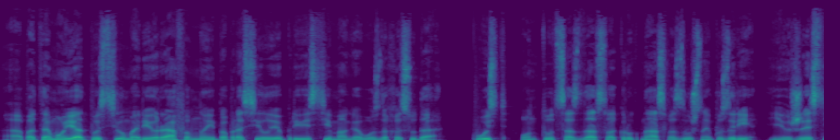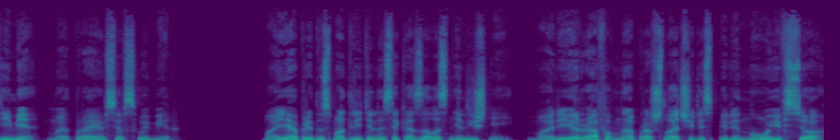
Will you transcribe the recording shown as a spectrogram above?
А потому я отпустил Марию Рафовну и попросил ее привести мага воздуха сюда, Пусть он тут создаст вокруг нас воздушные пузыри, и уже с ними мы отправимся в свой мир. Моя предусмотрительность оказалась не лишней. Мария Рафовна прошла через пелену, и все.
